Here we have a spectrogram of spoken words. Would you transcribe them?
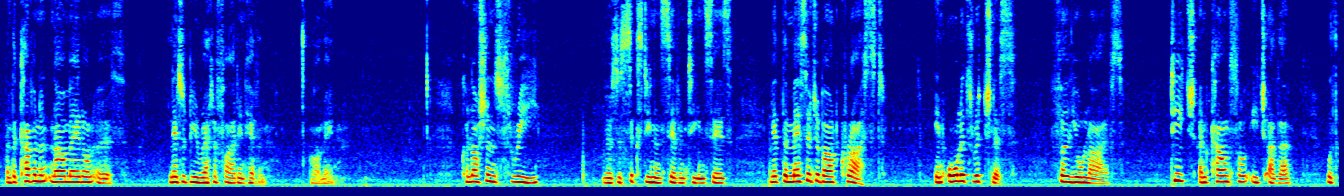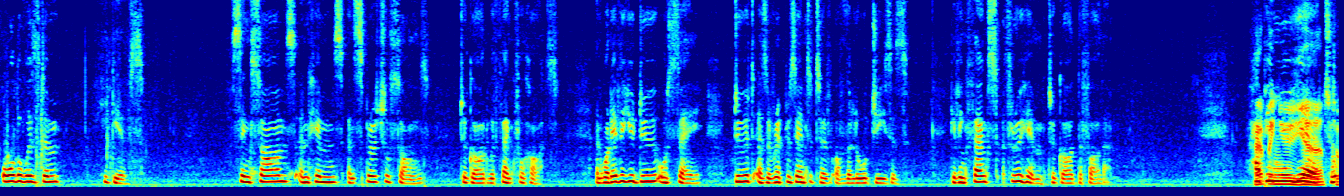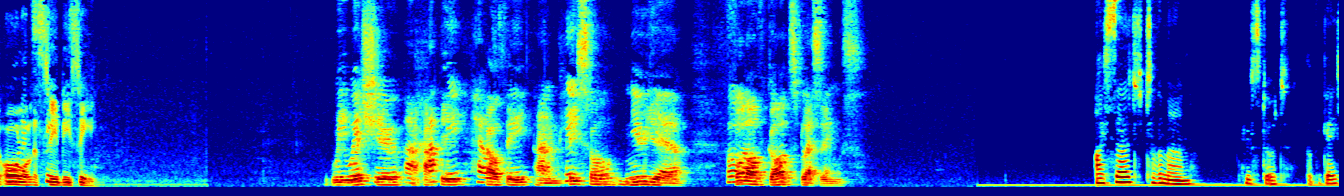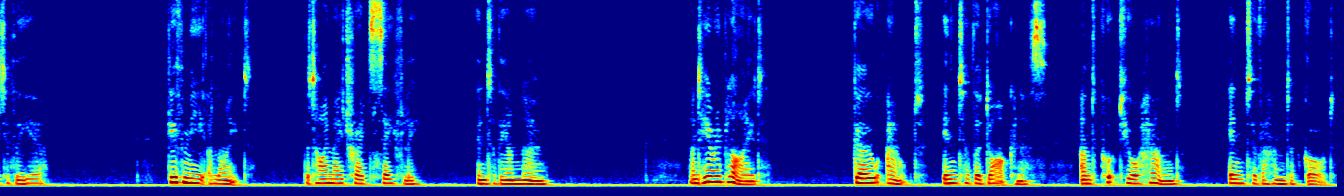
And the covenant now made on earth, let it be ratified in heaven. Amen. Colossians 3, verses 16 and 17 says, Let the message about Christ, in all its richness, fill your lives. Teach and counsel each other with all the wisdom he gives. Sing psalms and hymns and spiritual songs to God with thankful hearts. And whatever you do or say, do it as a representative of the Lord Jesus, giving thanks through him to God the Father. Happy New Year to all at CBC. We wish you a happy, healthy, and peaceful New Year, full of God's blessings. I said to the man who stood at the gate of the year, Give me a light that I may tread safely into the unknown. And he replied, Go out into the darkness and put your hand into the hand of God.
